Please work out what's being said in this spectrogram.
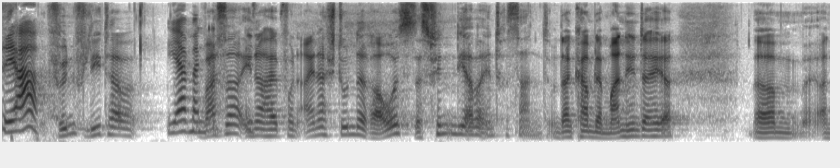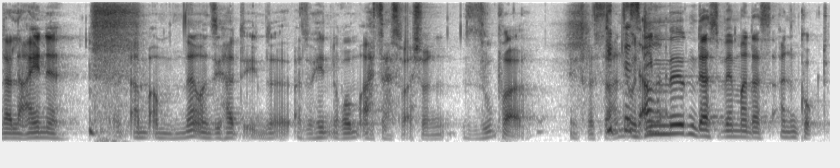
ja. fünf Liter ja, Wasser innerhalb von einer Stunde raus. Das finden die aber interessant. Und dann kam der Mann hinterher ähm, an der Leine. am, am, ne? Und sie hat ihn also hintenrum, ach, das war schon super interessant. Und die mögen das, wenn man das anguckt.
